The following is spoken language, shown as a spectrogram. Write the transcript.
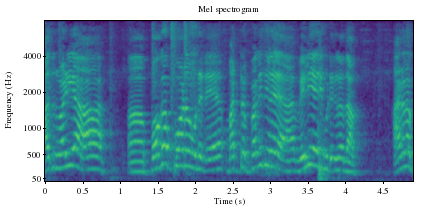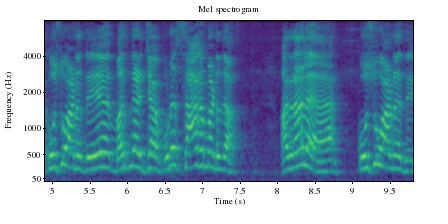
அதன் வழியா புகை போன உடனே மற்ற பகுதியில வெளியேறி விடுகிறதாம். அதனால கொசுவானது மருந்தடிச்சா கூட சாக மாட்டுதான் அதனால கொசுவானது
